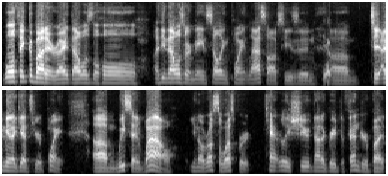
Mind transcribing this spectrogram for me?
Well, think about it, right? That was the whole. I think that was our main selling point last offseason. Yep. Um, to, I mean, again, to your point, um, we said, "Wow, you know, Russell Westbrook can't really shoot, not a great defender, but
